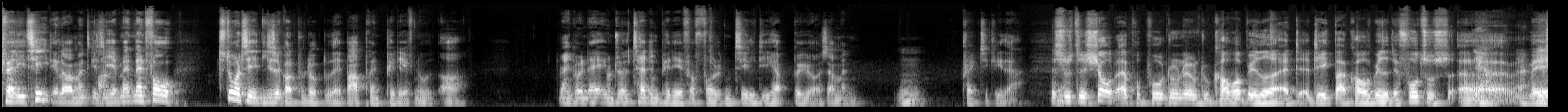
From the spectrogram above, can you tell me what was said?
kvalitet, eller hvad man skal sige. Man, man får stort set lige så godt produkt ud af bare at printe pdf'en ud, og man kan endda eventuelt tage den pdf og folde den til de her bøger, så er man Mm. practically der. Jeg synes, det er sjovt, apropos, nu nævnte du coverbilleder, at det er ikke bare coverbilleder, det er fotos øh, Ja, ja, ja, med, yes,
